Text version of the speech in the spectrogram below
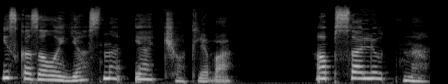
и сказала ясно и отчетливо. «Абсолютно».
